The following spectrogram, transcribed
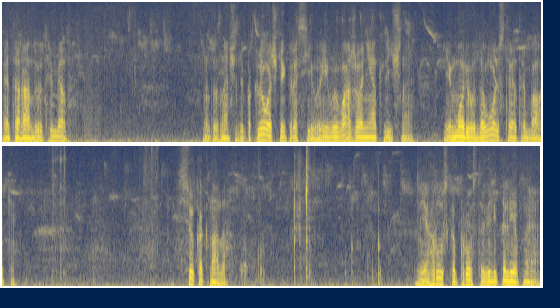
Это радует, ребят. Это значит и поклевочки красивые, и вываживание отличное, и море удовольствия от рыбалки. Все как надо. И огрузка просто великолепная.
